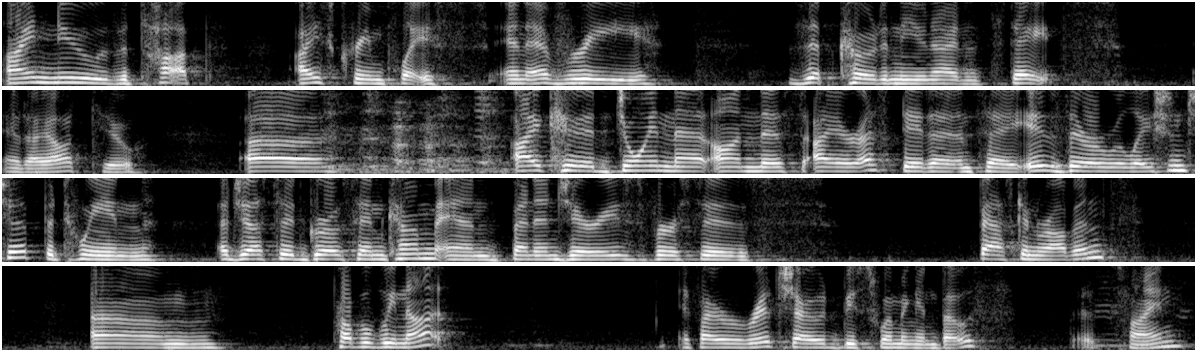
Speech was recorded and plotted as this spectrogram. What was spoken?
I knew the top ice cream place in every zip code in the United States, and I ought to, uh, I could join that on this IRS data and say, is there a relationship between adjusted gross income and Ben & Jerry's versus Baskin Robbins? Um, probably not. If I were rich, I would be swimming in both. That's fine.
